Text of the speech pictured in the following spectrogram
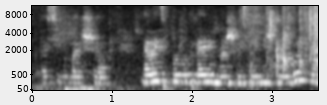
Спасибо большое. Давайте поблагодарим нашего сегодняшнего гостя.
